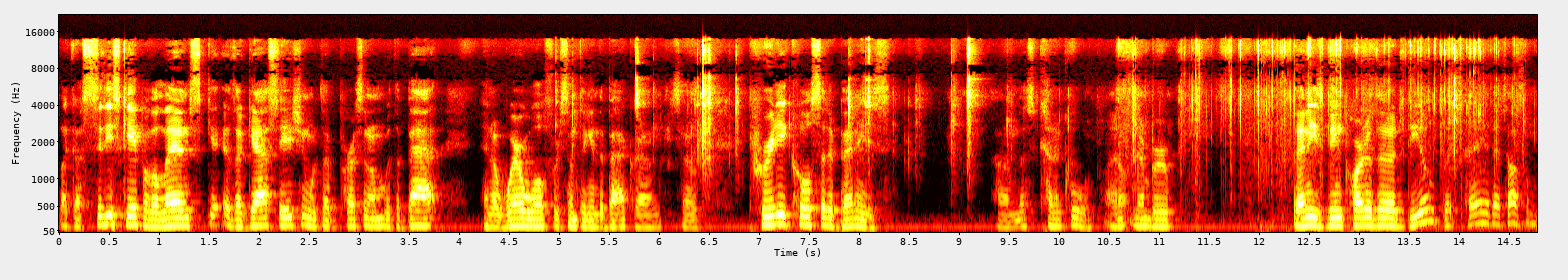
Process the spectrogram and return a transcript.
like a cityscape of a landscape of a gas station with a person on with a bat and a werewolf or something in the background. So pretty cool set of bennies. Um, that's kind of cool. I don't remember Benny's being part of the deal, but hey, that's awesome.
